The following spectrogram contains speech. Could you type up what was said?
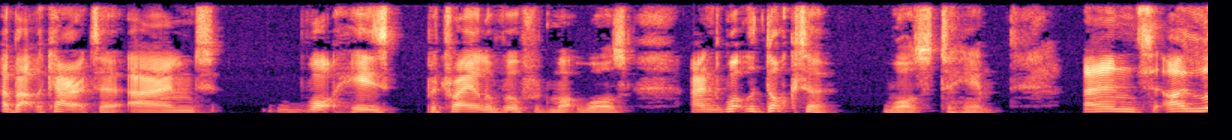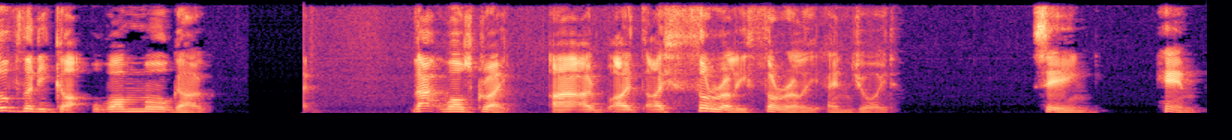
about the character and what his portrayal of Wilfred Mott was and what the Doctor was to him. And I love that he got one more go. That was great. I, I, I thoroughly, thoroughly enjoyed seeing him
